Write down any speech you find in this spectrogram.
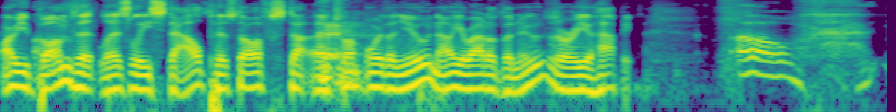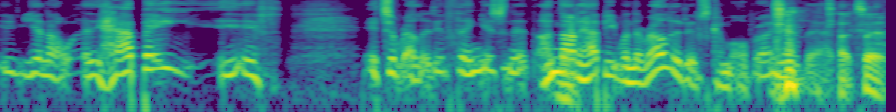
Are you bummed that Lesley Stahl pissed off St- uh, Trump more than you? Now you're out of the news, or are you happy? Oh, you know, happy if it's a relative thing, isn't it? I'm not happy when the relatives come over. I know that. That's it.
